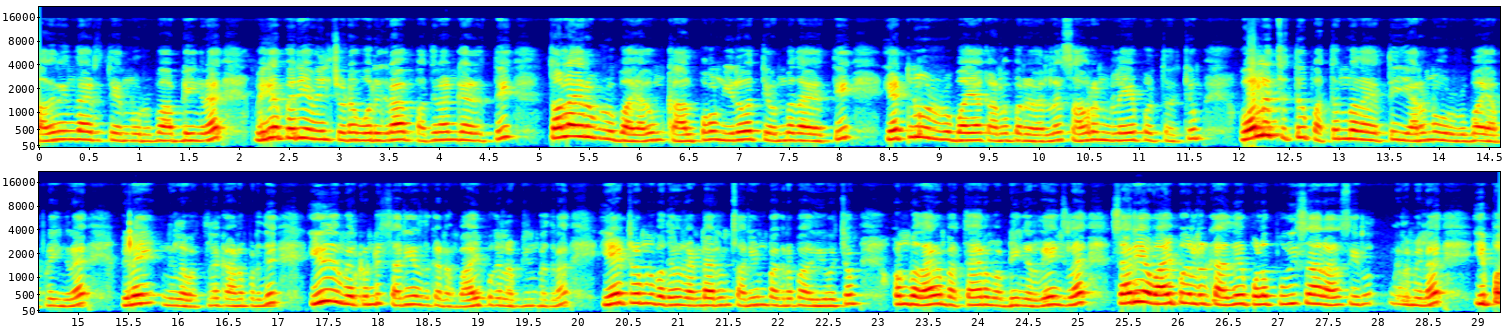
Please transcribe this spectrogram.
பதினைந்தாயிரத்தி இரநூறுபா அப்படிங்கிற மிகப்பெரிய வீழ்ச்சியோட ஒரு கிராம் பதினான்காயிரத்தி தொள்ளாயிரம் ரூபாயாகவும் கால் பவுன் இருபத்தி ஒன்பதாயிரத்தி எட்நூறு ரூபாயாக காணப்படுற வெள்ள சவரன் விலையை பொறுத்த வரைக்கும் ஒரு லட்சத்து பத்தொன்பதாயிரத்தி இரநூறு ரூபாய் அப்படிங்கிற விலை நிலவரத்தில் காணப்படுது. இது மேற்கொண்டு சரியறதுக்கான வாய்ப்புகள் அப்படின்னு பார்த்தீங்கன்னா ஏற்றம்னு பார்த்தீங்கன்னா ரெண்டாயிரம் சரின்னு பார்க்குறப்ப அதிகபட்சம் ஒன்பதாயிரம் பத்தாயிரம் அப்படிங்கிற ரேஞ்சில் சரிய வாய்ப்புகள் இருக்குது அதே போல் புவிசார் அரசியல் நிலைமையில் இப்போ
